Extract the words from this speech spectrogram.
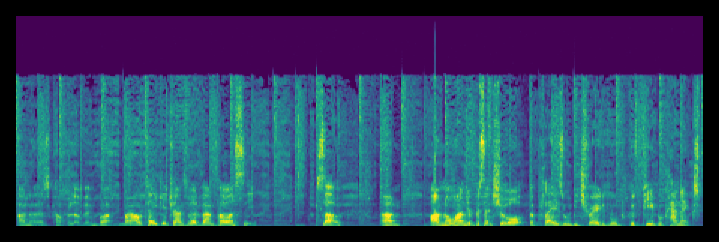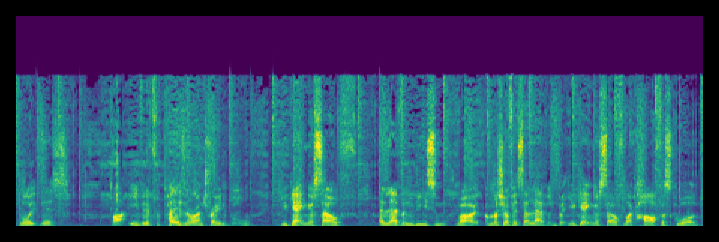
Oh no, there's a couple of him, but, but I'll take it. Transferred Van Persie. So, um, I'm not 100% sure the players will be tradable because people can exploit this. But even if the players are untradeable, you're getting yourself 11 decent. Well, I'm not sure if it's 11, but you're getting yourself like half a squad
